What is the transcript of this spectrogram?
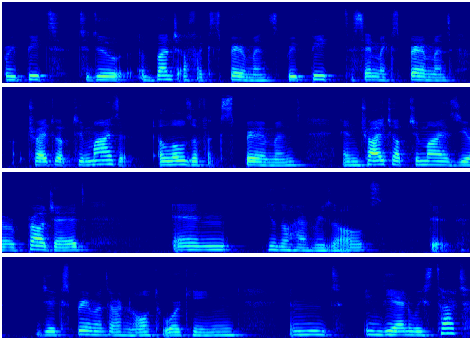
repeat to do a bunch of experiments repeat the same experiment try to optimize a loads of experiments and try to optimize your project and you don't have results the, the experiments are not working and in the end we start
